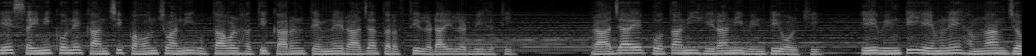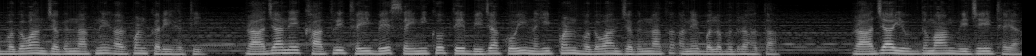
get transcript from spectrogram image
એ સૈનિકોને કાંચી પહોંચવાની ઉતાવળ હતી કારણ તેમને રાજા તરફથી લડાઈ લડવી હતી. રાજાએ પોતાની હીરાની વીંટી ઓળખી. એ વીંટી એમણે હમણાં જ ભગવાન જગન્નાથને અર્પણ કરી હતી. રાજાને ખાતરી થઈ બે સૈનિકો તે બીજા કોઈ નહીં પણ ભગવાન જગન્નાથ અને બલભદ્ર હતા. રાજા યુદ્ધમાં વિજયી થયા.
